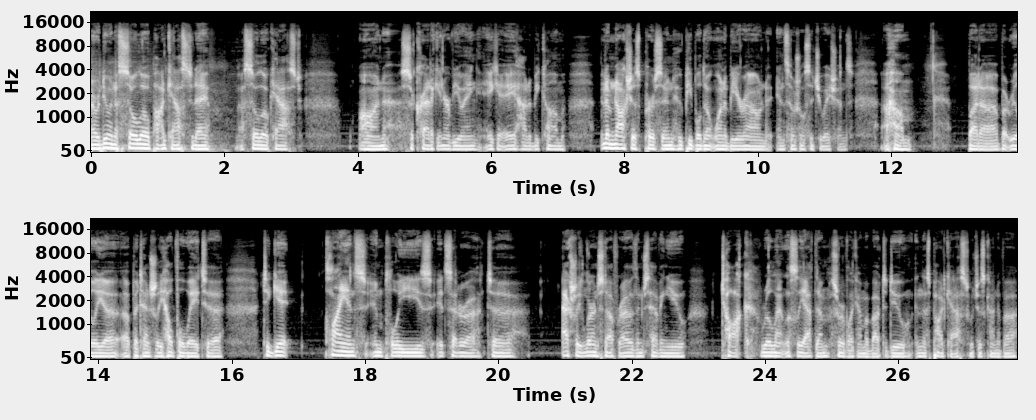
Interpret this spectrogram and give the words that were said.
Right, we're doing a solo podcast today, a solo cast on Socratic interviewing, aka how to become an obnoxious person who people don't want to be around in social situations. Um, but uh, but really a, a potentially helpful way to to get clients, employees, etc., to actually learn stuff rather than just having you talk relentlessly at them, sort of like I'm about to do in this podcast, which is kind of a,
